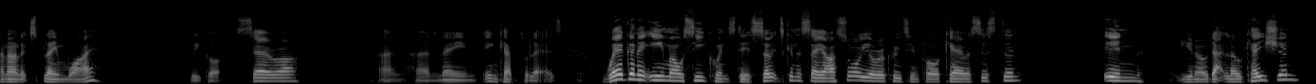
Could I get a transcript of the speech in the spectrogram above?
and I'll explain why. We got Sarah and her name in capital letters. We're going to email sequence this. So it's going to say, I saw you're recruiting for a care assistant in, you know, that location.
